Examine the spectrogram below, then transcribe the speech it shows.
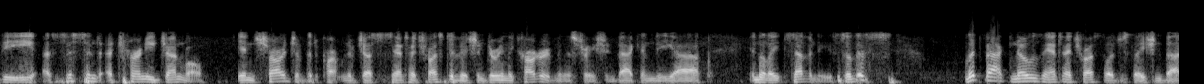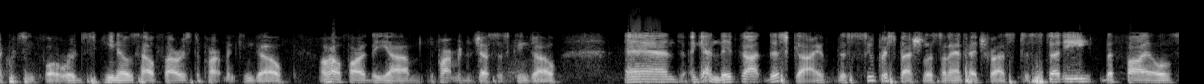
the Assistant Attorney General in charge of the Department of Justice Antitrust Division during the Carter administration back in the uh, in the late 70s. So this Litvack knows antitrust legislation backwards and forwards. He knows how far his department can go, or how far the um, Department of Justice can go. And again, they've got this guy, the super specialist on antitrust, to study the files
